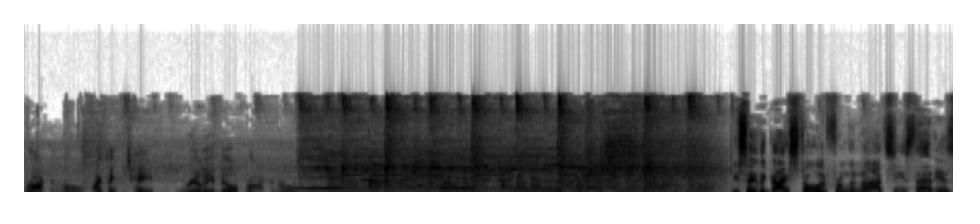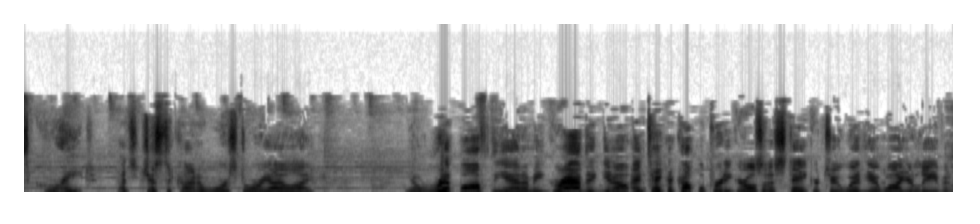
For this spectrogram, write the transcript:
rock and roll. I think tape really built rock and roll. You say the guy stole it from the Nazis? That is great. That's just the kind of war story I like. You know, rip off the enemy, grab the, you know, and take a couple pretty girls and a steak or two with you while you're leaving.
